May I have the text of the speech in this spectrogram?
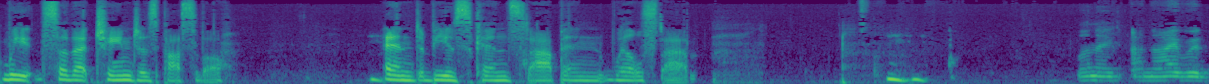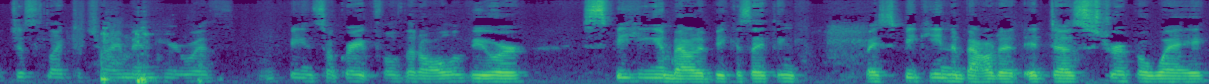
we so that change is possible mm-hmm. and abuse can stop and will stop. Mm-hmm. And I, and I would just like to chime in here with being so grateful that all of you are speaking about it because I think by speaking about it, it does strip away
